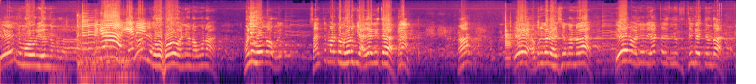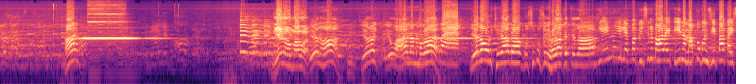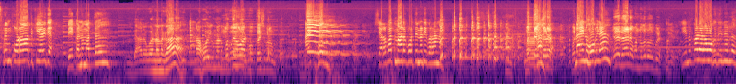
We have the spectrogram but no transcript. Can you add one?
ಏನ್ ನಿಮ್ಮವ್ರು ಏನ್ ನಿಮ್ಮದ? ಏನು ಇಲ್ಲ. ಓಹೋ ನೀವು ನವನ ಮನೆಗೆ ಹೋಗ ಸಂತೆ ಮಾಡ್ಕೊಂಡು ನೋಡಿ ಹಳೆಗೈತೆ ಹಾ. ಏ ಅಬ್ರಿಗಡೆ ಹಡ್ಸ್ಕೊಂಡ ಏನು ನೀನು ಎಷ್ಟು ತಿಂಡಿ ಐತಿ ಅಂದ ಹಾ ಏನು ಮಾವ? ಏನೋ? ಏನೋ ಇವ ನನ್ನ ಮಗಳ. ಏನೋ ಅವ್ರ ಕಿವ್ಯಾಗ ಗುಸು ಗುಸು ಹೇಳಾಕತ್ತಿಲ್ಲ? ಏನು ಇಲ್ಲಪ್ಪ ಬಿಸಿಲು ಭಾಳ ಐತಿ. ನಮ್ಮ ಅಪ್ಪಗೊಂದು ಸೀಪಾಕ್ ಐಸ್ ಕ್ರೀಮ್ ಕೊಡೋ ಅಂತ ಕೇಳಿದೆ. ಬೇಕಣ್ಣ ಮತ್ತ? ಬ್ಯಾಡವ ನನಗ. ನಾ ಹೋಗಿ ಮಾಡ್ಕೊತೇನೆ. ಆಯ್ತು ಹೋಗು. ಶರ್ಬತ್ ಮಾಡಿ ಕೊಡ್ತೀನಿ ನೋಡಿ ಬರೋಣ. ಮತ್ತೆ ನಾ ಇನ್ನು ಹೋಗ್ಲೇ? ಏ ಬೇಡ ಒಂದು ಹೋಗೋದು ಹೋಗ್ಬಿಡ. ಇನ್ನು ಕಡೆ ಹೋಗದಿನಿಲ್ಲ?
